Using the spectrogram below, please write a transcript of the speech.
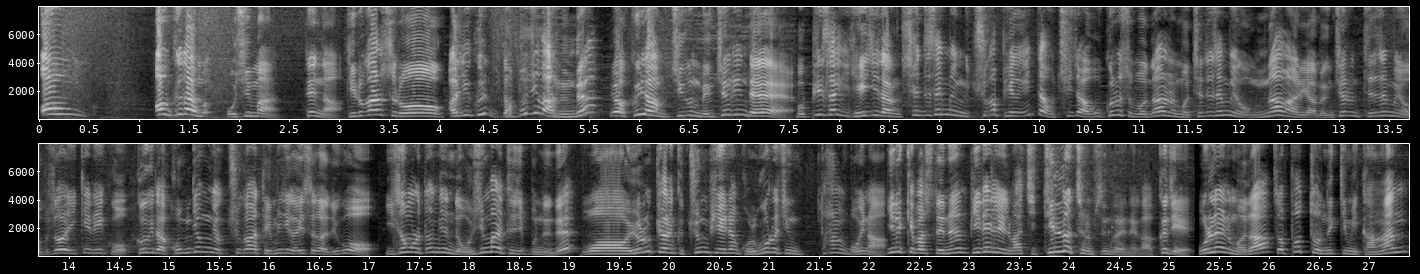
엉엉 그 다음 50만 됐나? 뒤로 갈수록 아니 그 나쁘지가 않은데? 야 그냥 지금 맹철인데 뭐 필살기 게이지당 최대 생명 추가 피해가 있다고 치자고 그래서 뭐 나는 뭐 최대 생명 없나 말이야 맹철은 최대 생명 없어 있긴 있고 거기다 공격력 추가 데미지가 있어가지고 이성으로 던지는데 50만에 터집 붙는데 와 이렇게 하니까 준 피해량 골고루 지금 하는 거 보이나? 이렇게 봤을 때는 비델리를 마치 딜러처럼 쓴 거야 내가 그지? 원래는 뭐다? 서포터 느낌이 강한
